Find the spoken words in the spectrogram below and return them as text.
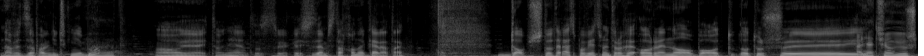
Nawet zapalniczki nie było? Nawet. Ojej, to nie, to jest jakaś zemsta Honeckera, tak? Dobrze, to teraz powiedzmy trochę o Renault, bo otóż... Yy... A ja cię już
